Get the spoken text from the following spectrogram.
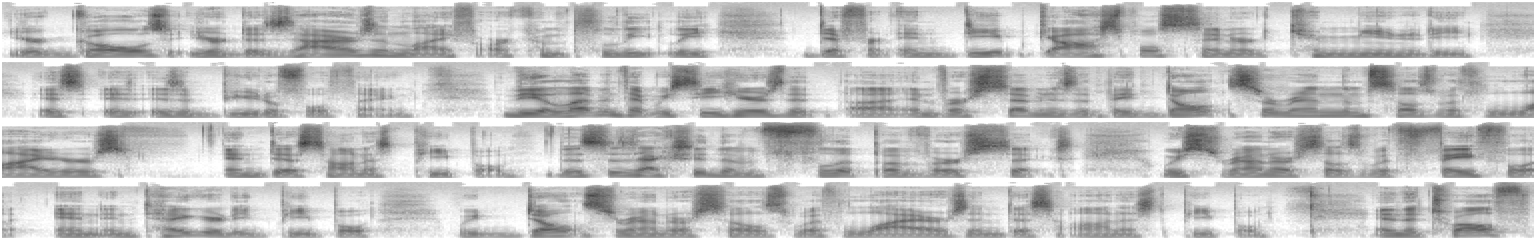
your goals, your desires in life are completely different. And deep gospel centered community is, is, is, a beautiful thing. The 11th that we see here is that uh, in verse 7 is that they don't surround themselves with liars and dishonest people. This is actually the flip of verse 6. We surround ourselves with faithful and integrity people. We don't surround ourselves with liars and dishonest people. In the 12th,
